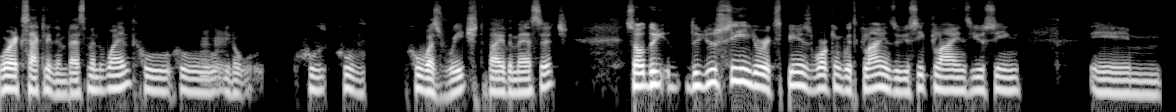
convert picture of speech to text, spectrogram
where exactly the investment went who who mm-hmm. you know who who who was reached by the message so do you, do you see in your experience working with clients do you see clients using um,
